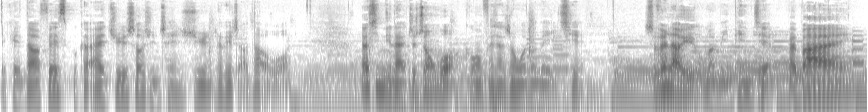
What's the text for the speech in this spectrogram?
也可以到 Facebook、IG 搜寻程序员就可以找到我。邀请你来追踪我，跟我分享生活中的一切。十分疗愈，我们明天见，拜拜。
